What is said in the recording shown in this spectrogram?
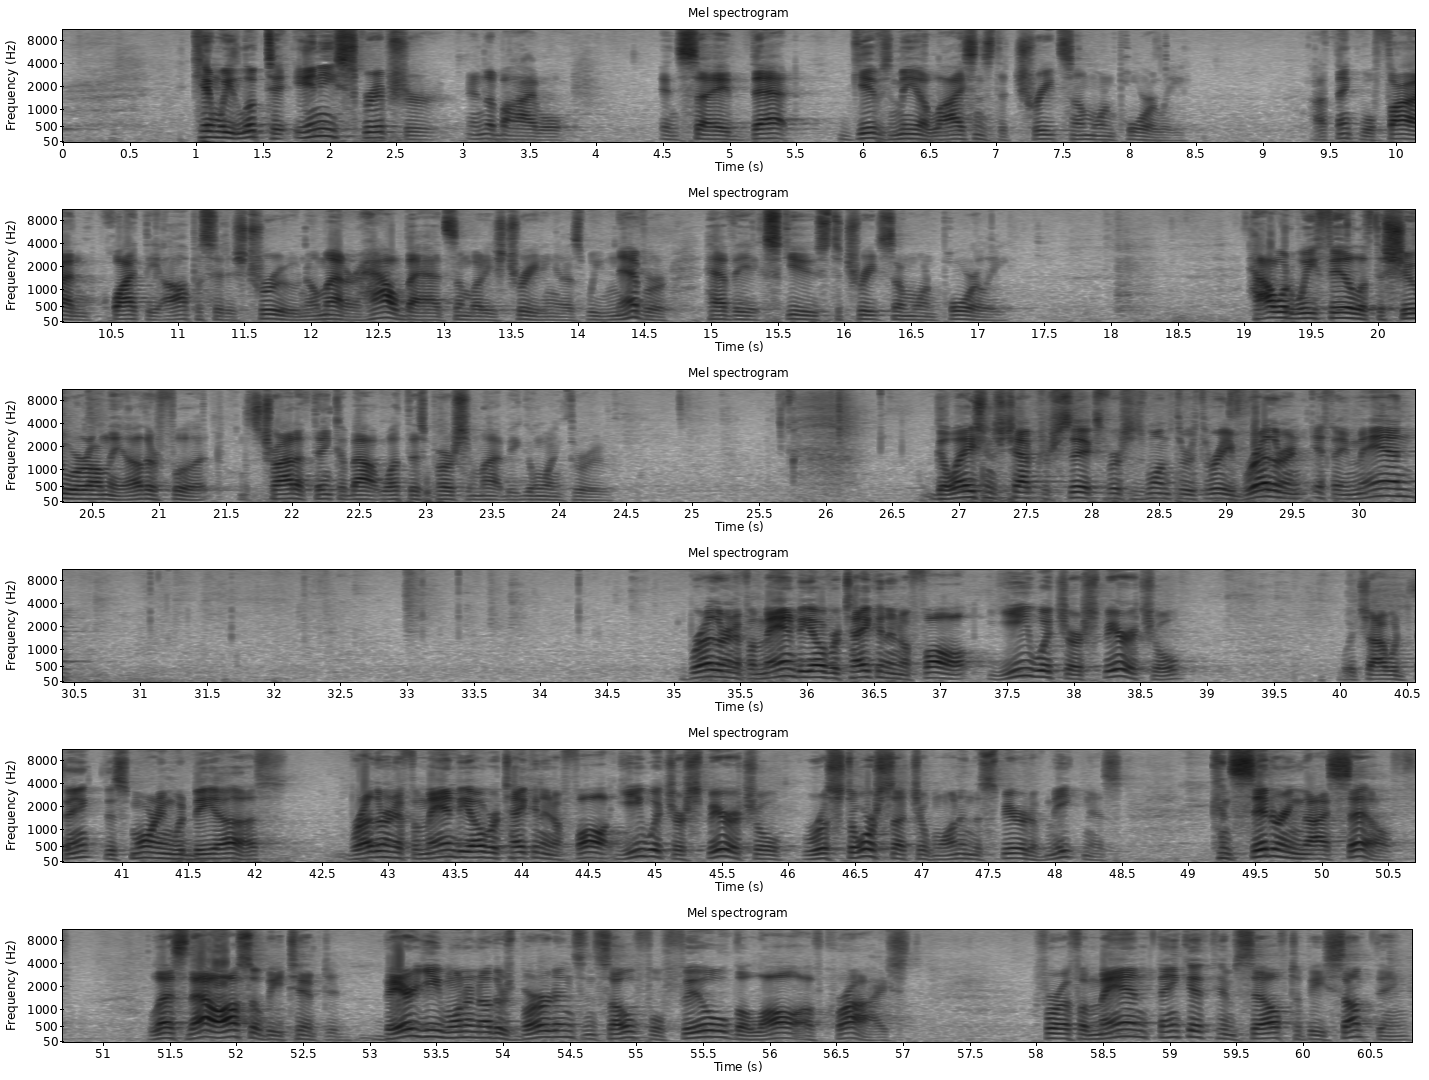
can we look to any scripture in the Bible and say, that gives me a license to treat someone poorly? I think we'll find quite the opposite is true. No matter how bad somebody's treating us, we never have the excuse to treat someone poorly. How would we feel if the shoe were on the other foot? Let's try to think about what this person might be going through. Galatians chapter 6, verses 1 through 3. Brethren, if a man Brethren, if a man be overtaken in a fault, ye which are spiritual, which I would think this morning would be us, brethren, if a man be overtaken in a fault, ye which are spiritual, restore such a one in the spirit of meekness considering thyself, lest thou also be tempted. Bear ye one another's burdens, and so fulfill the law of Christ. For if a man thinketh himself to be something,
